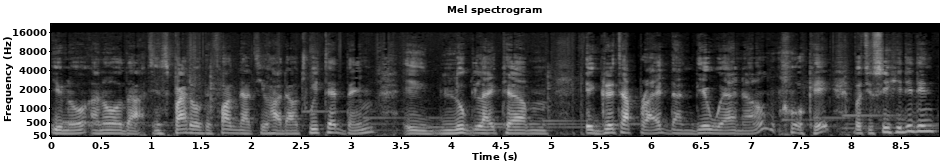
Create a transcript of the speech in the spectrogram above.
you know, and all that. In spite of the fact that you had outwitted them, it looked like um, a greater pride than they were now. okay, but you see, he didn't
